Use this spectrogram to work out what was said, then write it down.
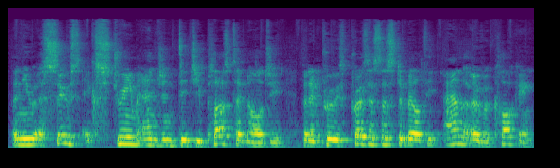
the new ASUS Extreme Engine Digi Plus technology that improves processor stability and overclocking.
